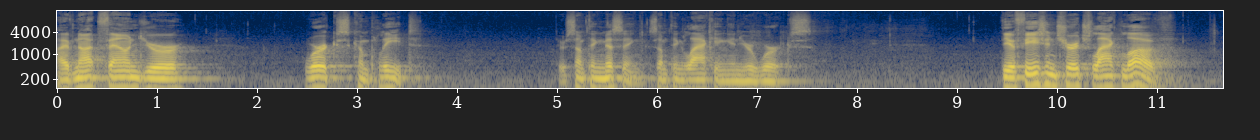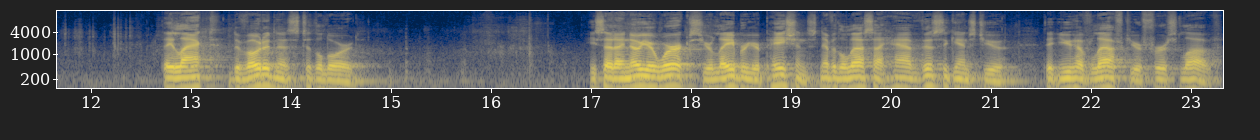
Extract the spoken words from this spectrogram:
I have not found your works complete. There's something missing, something lacking in your works. The Ephesian church lacked love. They lacked devotedness to the Lord. He said, I know your works, your labor, your patience. Nevertheless, I have this against you, that you have left your first love.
